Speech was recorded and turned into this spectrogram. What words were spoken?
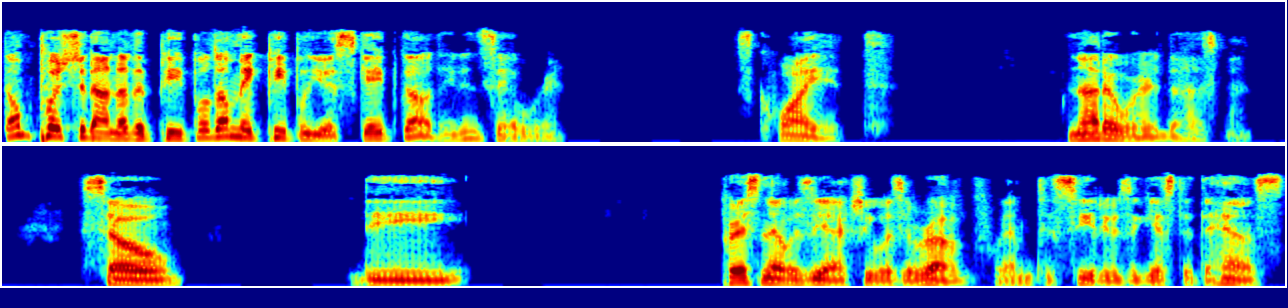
Don't push it on other people. Don't make people your scapegoat. He didn't say a word. It's quiet. Not a word, the husband. So the person that was there actually was a Rav. To see it. He was a guest at the house.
